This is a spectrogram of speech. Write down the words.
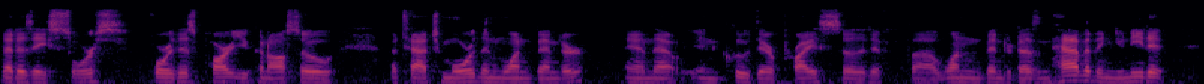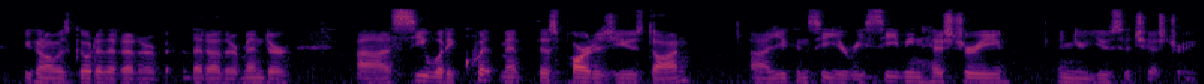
that is a source for this part, you can also attach more than one vendor and that include their price so that if uh, one vendor doesn't have it and you need it, you can always go to that other, that other vendor. Uh, see what equipment this part is used on. Uh, you can see your receiving history and your usage history.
